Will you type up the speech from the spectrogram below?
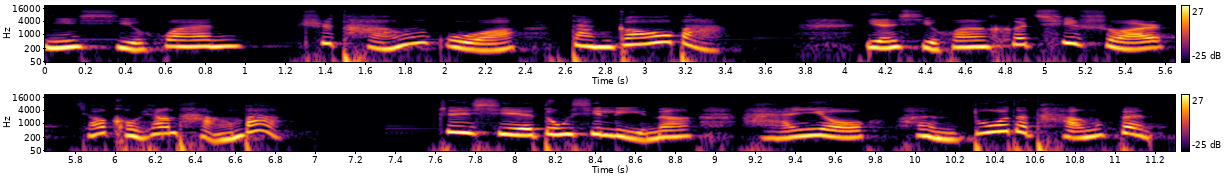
你喜欢吃糖果、蛋糕吧？也喜欢喝汽水、嚼口香糖吧？这些东西里呢，含有很多的糖分，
